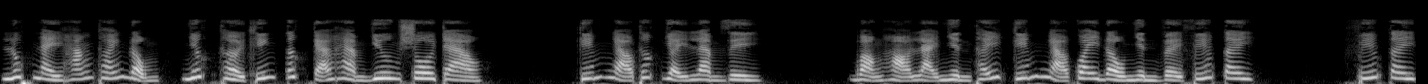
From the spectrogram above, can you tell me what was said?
Lúc này hắn thoáng động, nhất thời khiến tất cả Hàm Dương sôi trào. Kiếm ngạo thức dậy làm gì? Bọn họ lại nhìn thấy kiếm ngạo quay đầu nhìn về phía tây. Phía tây,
